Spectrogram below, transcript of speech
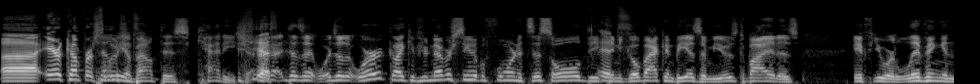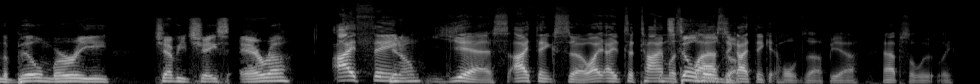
uh, Air Comfort Tell me about this caddy show. Yes. Uh, Does it does it work? Like if you've never seen it before and it's this old, you, can you go back and be as amused by it as if you were living in the Bill Murray, Chevy Chase era? I think You know? yes, I think so. I, I, it's a timeless still classic. I think it holds up. Yeah, absolutely.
